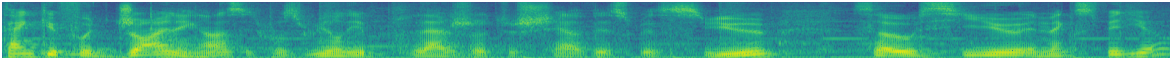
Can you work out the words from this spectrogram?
Thank you for joining us. It was really a pleasure to share this with you. So see you in next video.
